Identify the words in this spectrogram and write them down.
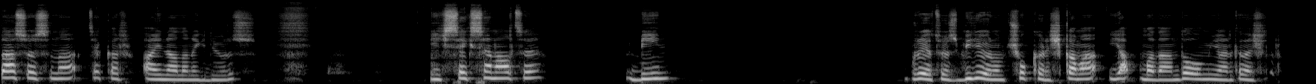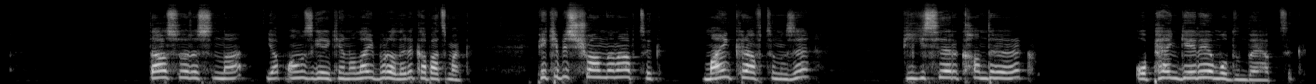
Daha sonrasında tekrar aynı alana gidiyoruz. x86 1000 buraya atıyoruz. Biliyorum çok karışık ama yapmadan da olmuyor arkadaşlar. Daha sonrasında yapmamız gereken olay buraları kapatmak. Peki biz şu anda ne yaptık? Minecraft'ımızı bilgisayarı kandırarak OpenGL modunda yaptık.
